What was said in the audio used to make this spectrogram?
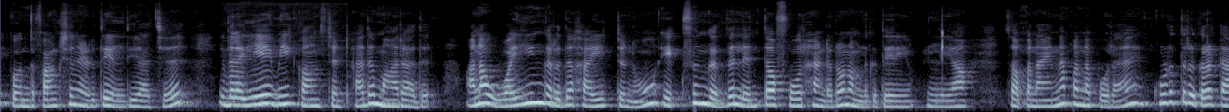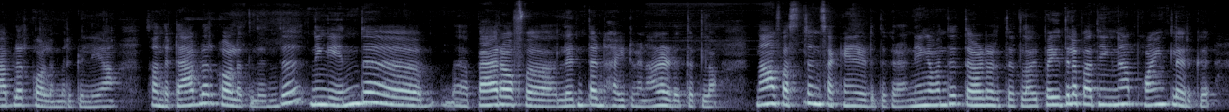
இப்போ இந்த ஃபங்க்ஷன் எடுத்து எழுதியாச்சு. இதில் ஏபி கான்ஸ்டன்ட் அது மாறாது. ஆனால் ஒய்ங்கிறது ஹைட்டுனும் எக்ஸுங்கிறது லென்த் ஆஃப் ஃபோர் ஹண்ட்ரடும் நம்மளுக்கு தெரியும் இல்லையா? ஸோ அப்போ நான் என்ன பண்ண போகிறேன் கொடுத்துருக்கிற டேப்லர் காலம் இருக்கு இல்லையா? ஸோ அந்த டேப்லர் காலத்துலேருந்து நீங்கள் எந்த பேர் ஆஃப் லென்த் அண்ட் ஹைட் வேணாலும் எடுத்துக்கலாம். நான் ஃபஸ்ட் அண்ட் செகண்ட் எடுத்துக்கிறேன். நீங்கள் வந்து தேர்ட் எடுத்துக்கலாம். இப்போ இதில் பார்த்தீங்கன்னா பாயிண்டில் இருக்குது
